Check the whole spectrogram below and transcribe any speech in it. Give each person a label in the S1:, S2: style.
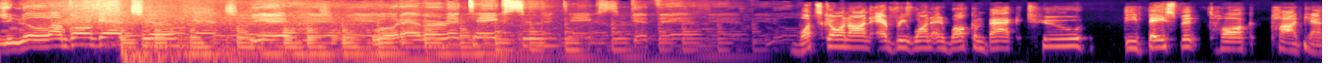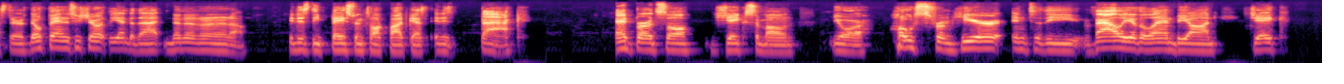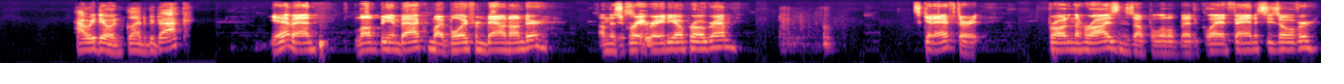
S1: You know I'm gonna get you, yeah. Whatever it takes to get there.
S2: What's going on, everyone, and welcome back to the Basement Talk podcast. There's no fantasy show at the end of that. No, no, no, no, no. It is the Basement Talk podcast. It is back. Ed Birdsall, Jake Simone, your hosts from here into the valley of the land beyond. Jake, how are we doing? Glad to be back.
S3: Yeah, man. Love being back with my boy from down under on this
S2: Yes,
S3: great
S2: sir.
S3: radio program. Let's get after it. Broaden the horizons up a little bit. Glad fantasy's over.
